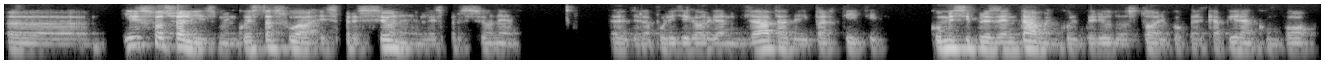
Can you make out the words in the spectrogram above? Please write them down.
Uh, il socialismo in questa sua espressione, nell'espressione eh, della politica organizzata, dei partiti, come si presentava in quel periodo storico per capire anche un po'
